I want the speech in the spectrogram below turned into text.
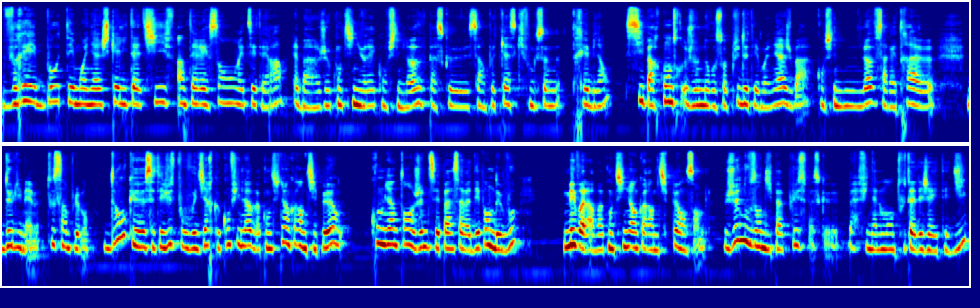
vrais beaux témoignages qualitatifs, intéressants, etc., eh ben je continuerai Confine Love parce que c'est un podcast qui fonctionne très bien. Si par contre je ne reçois plus de témoignages, bah Confine Love s'arrêtera euh, de lui-même, tout simplement. Donc euh, c'était juste pour vous dire que Confine Love va continuer encore un petit peu. Combien de temps, je ne sais pas, ça va dépendre de vous. Mais voilà, on va continuer encore un petit peu ensemble. Je ne vous en dis pas plus parce que bah, finalement tout a déjà été dit.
